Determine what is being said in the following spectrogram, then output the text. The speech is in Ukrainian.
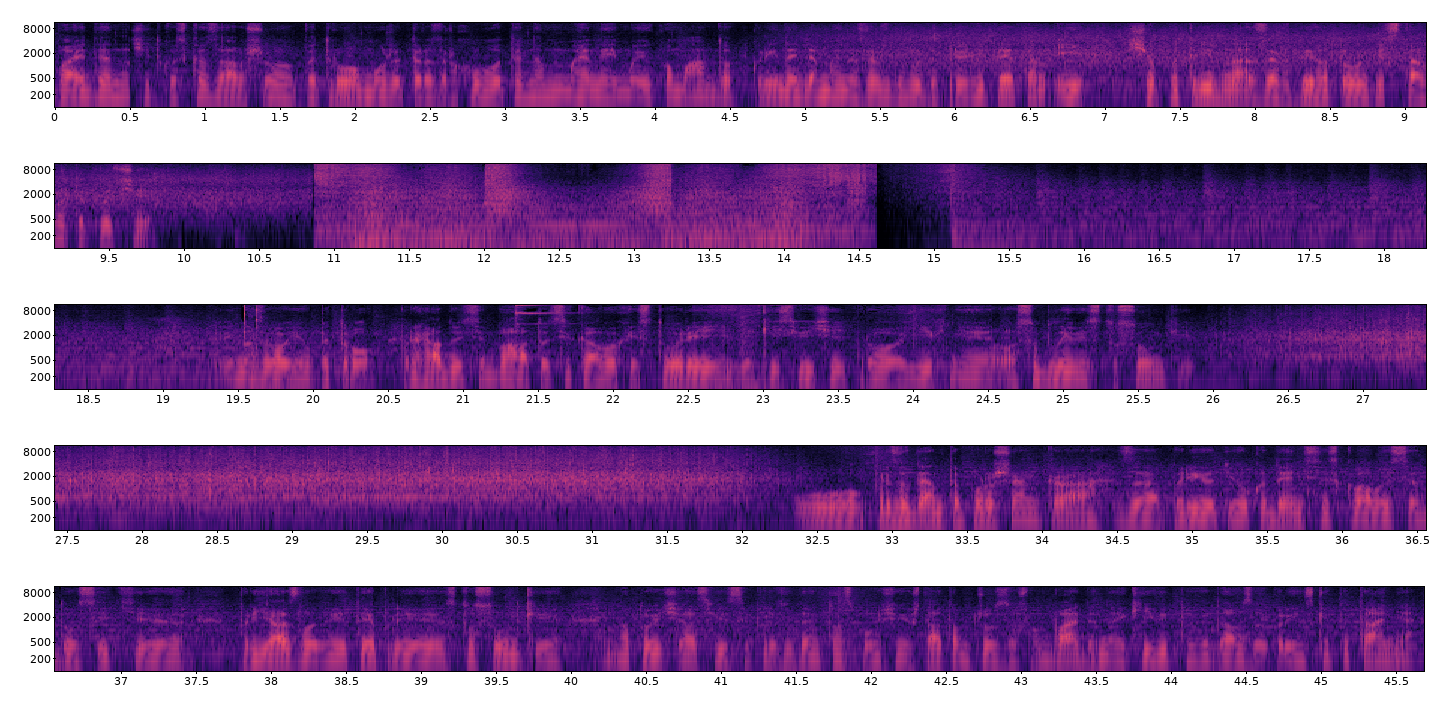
Байден чітко сказав, що Петро можете розраховувати на мене і мою команду. Україна для мене завжди буде пріоритетом, і що потрібно, завжди готовий підставити плече. Він називав його Петро. Пригадується багато цікавих історій, які свідчать про їхні особливі стосунки. У президента Порошенка за період його каденції склалися досить е, приязливі і теплі стосунки на той час віце-президентом Сполучених Штатів Джозефом Байденом, який відповідав за українське питання.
